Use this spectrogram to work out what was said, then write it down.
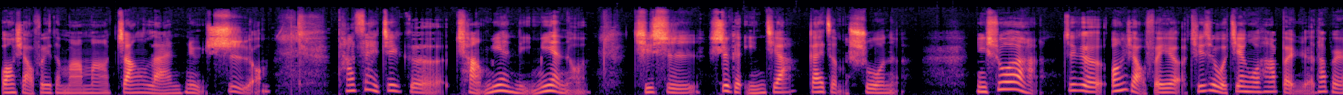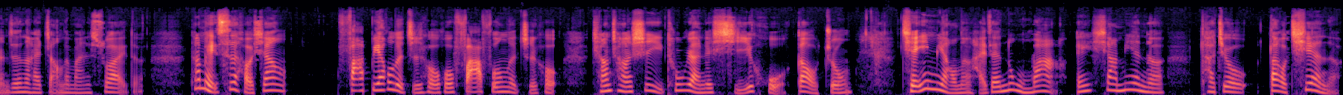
汪小菲的妈妈张兰女士哦。她在这个场面里面呢、哦，其实是个赢家。该怎么说呢？你说啊，这个汪小菲啊，其实我见过他本人，他本人真的还长得蛮帅的。他每次好像发飙了之后或发疯了之后，常常是以突然的熄火告终。前一秒呢还在怒骂，哎，下面呢他就道歉了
